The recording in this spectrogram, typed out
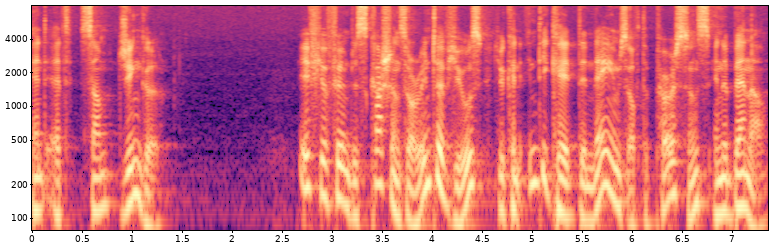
and add some jingle. If you film discussions or interviews, you can indicate the names of the persons in a banner.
